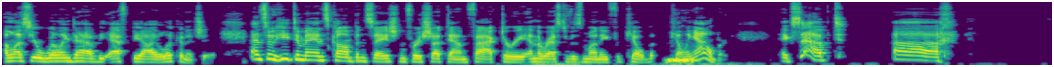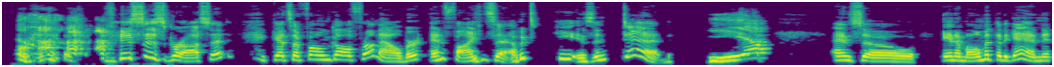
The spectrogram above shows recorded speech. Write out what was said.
unless you're willing to have the FBI looking at you. And so he demands compensation for a shutdown factory and the rest of his money for kill, killing Albert. Except, uh, Mrs. Grosset gets a phone call from Albert and finds out he isn't dead. Yep. And so, in a moment that again,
